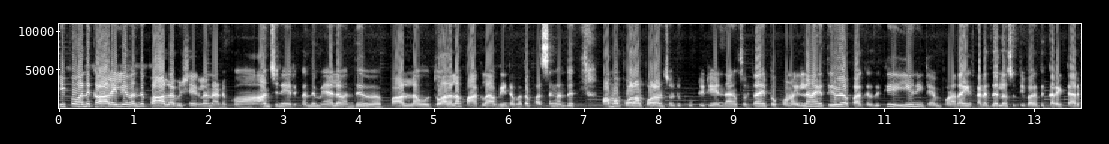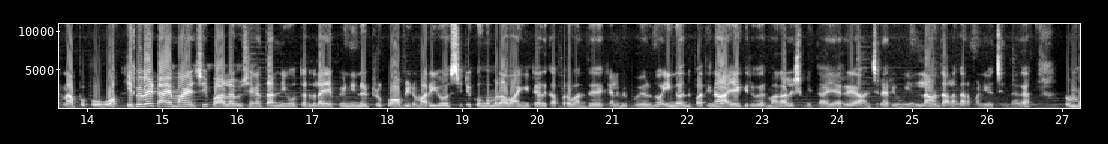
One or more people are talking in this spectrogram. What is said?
இப்போ வந்து காலையிலேயே வந்து பால் அபிஷேகம்லாம் நடக்கும். ஆஞ்சநேயருக்கு வந்து மேலே வந்து பால்லாம் ஊற்றும் அதெல்லாம் பார்க்கலாம் அப்படின்ற பார்த்தா பசங்க வந்து மாமா போகலாம் போகலாம்னு சொல்லிட்டு கூப்பிட்டுட்டே இருந்தாங்கன்னு சொல்லிட்டு தான் இப்போ போனோம். இல்லை நாங்கள் திருவிழா பார்க்கறதுக்கு ஈவினிங் டைம் போனால் தான் எங்கள் கடத்தெல்லாம் சுற்றி பார்க்கறதுக்கு கரெக்டாக இருக்குன்னு அப்போ போவோம். இப்போவே டைம் ஆயிடுச்சு. பாலாபிஷேகம் தண்ணி ஊற்றுறதுலாம் எப்பயும் நின்றுட்டு இருக்கோம் அப்படின்ற மாதிரி யோசிச்சுட்டு குங்குமம்லாம் வாங்கிட்டு அதுக்கப்புறம் வந்து கிளம்பி போயிருந்தோம். இங்கே வந்து பார்த்தீங்கன்னா அயகிருவர் மகாலட்சுமி தாயார் ஆஞ்சநேயர் இவங்க எல்லாம் வந்து அலங்காரம் பண்ணி வச்சுருந்தாங்க. ரொம்ப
